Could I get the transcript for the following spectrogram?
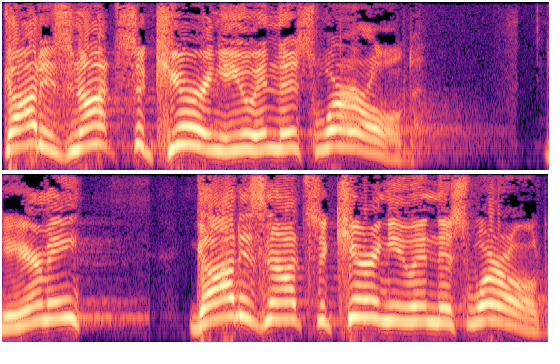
God is not securing you in this world. Do you hear me? God is not securing you in this world.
